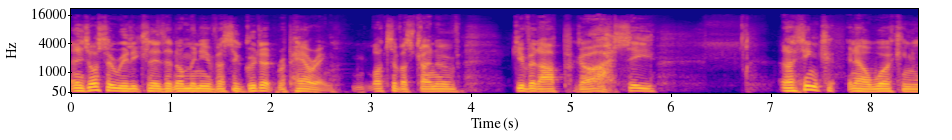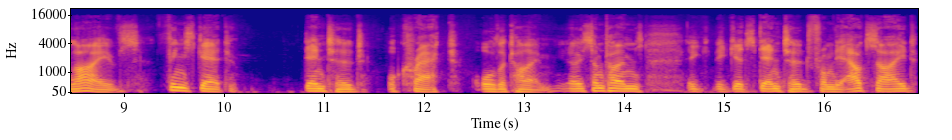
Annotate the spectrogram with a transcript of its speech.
And it's also really clear that not many of us are good at repairing. Lots of us kind of give it up, go, ah, see. And I think in our working lives, things get dented or cracked all the time. You know, sometimes it, it gets dented from the outside.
